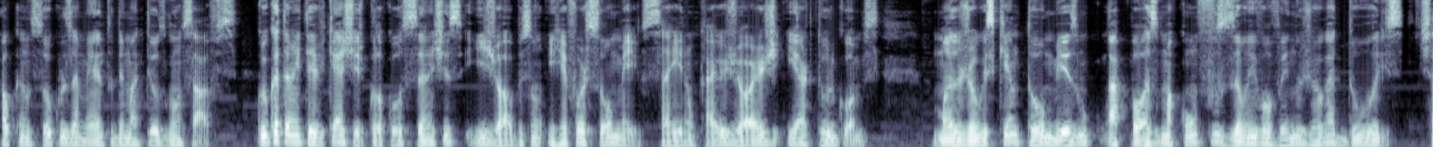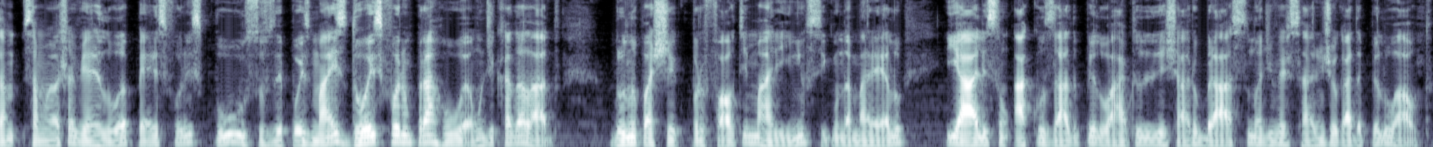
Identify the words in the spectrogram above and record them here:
alcançou o cruzamento de Matheus Gonçalves. Cuca também teve que agir, colocou Sanches e Jobson e reforçou o meio. Saíram Caio Jorge e Arthur Gomes mas o jogo esquentou mesmo após uma confusão envolvendo jogadores. Samuel Xavier e Lua Pérez foram expulsos, depois mais dois foram para a rua, um de cada lado. Bruno Pacheco por falta e Marinho, segundo amarelo, e Alisson acusado pelo árbitro de deixar o braço no adversário em jogada pelo alto.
